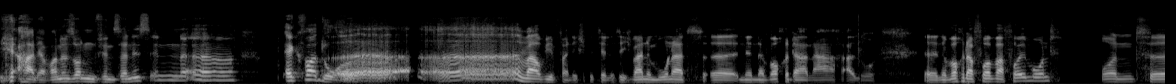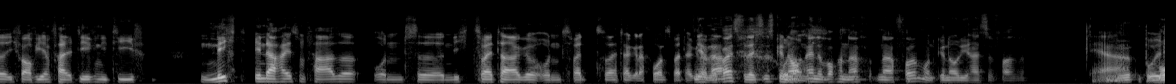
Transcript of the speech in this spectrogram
Ja, da war eine Sonnenfinsternis in äh, Ecuador. Äh, war auf jeden Fall nichts Spezielles. Ich war einen Monat, äh, eine Woche danach, also äh, eine Woche davor war Vollmond und äh, ich war auf jeden Fall definitiv nicht in der heißen Phase und äh, nicht zwei Tage und zwei, zwei Tage davor und zwei Tage Ja, wer danach. weiß, vielleicht ist genau Und- eine Woche nach, nach Vollmond genau die heiße Phase. Ja, Nö, Bullshit.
